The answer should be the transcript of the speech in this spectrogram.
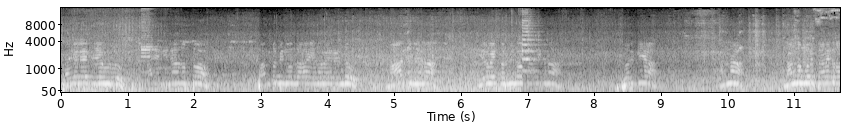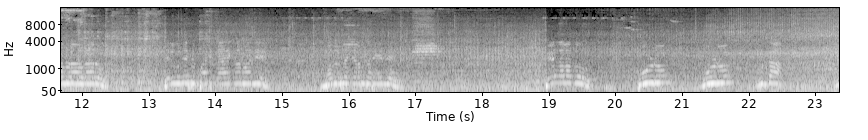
ప్రజలే దేవుళ్ళు అనే పంతొమ్మిది వందల ఎనభై రెండు మార్చి నెల ఇరవై తొమ్మిదవ తారీఖున స్వర్గీయ అన్న నందమూరి తారక రామారావు గారు తెలుగుదేశం పార్టీ కార్యక్రమాన్ని మొదలుపెట్టడం జరిగింది. పేదలకు కూడు గూడు గుట్ట ఇవి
